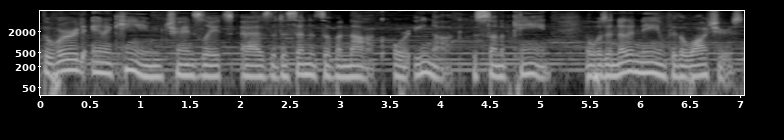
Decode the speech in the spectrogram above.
The word Anakim translates as the descendants of Anak or Enoch, the son of Cain, and was another name for the Watchers.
